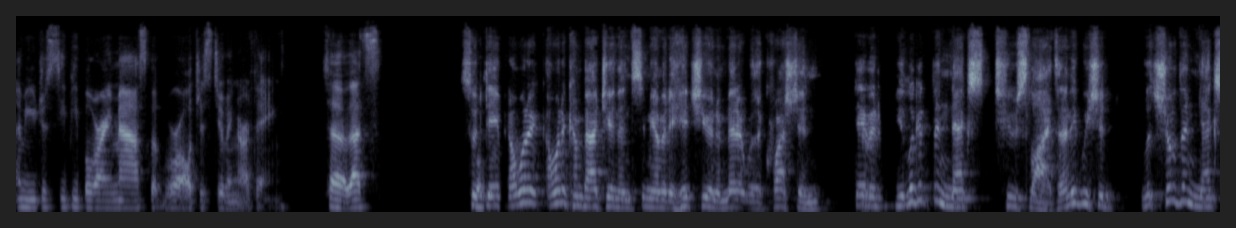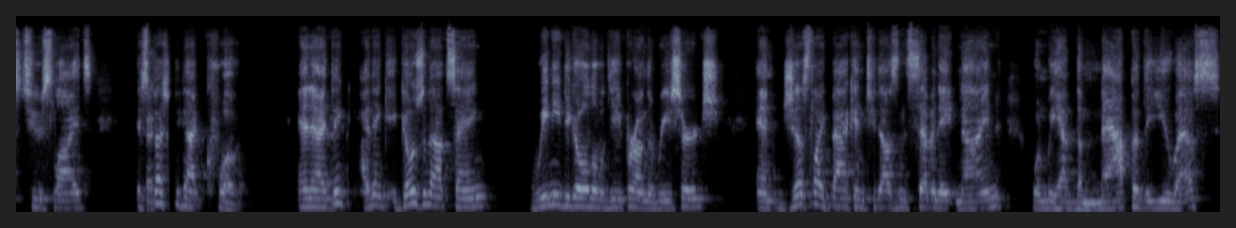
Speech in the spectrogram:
I mean, you just see people wearing masks, but we're all just doing our thing. So that's. So, David, I want to I want to come back to you, and then Simi, I'm going to hit you in a minute with a question. David, sure. you look at the next two slides. I think we should let's show the next two slides, especially okay. that quote. And I think I think it goes without saying we need to go a little deeper on the research. And just like back in 2007, 8, 9, when we have the map of the US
